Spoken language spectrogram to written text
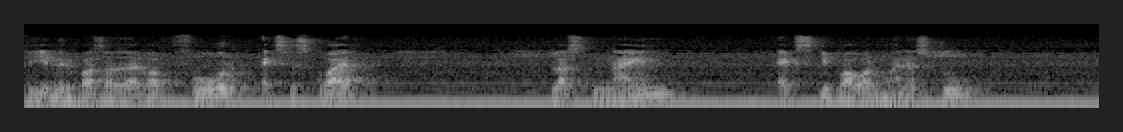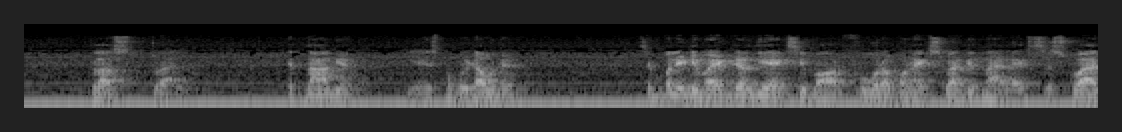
तो ये मेरे पास आ जाएगा four X square plus nine X की power minus two plus twelve इतना आ गया? ये इसमें कोई डाउट है? सिंपली डिवाइड कर दिया एक्स की power four upon X square कितना आएगा? X square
